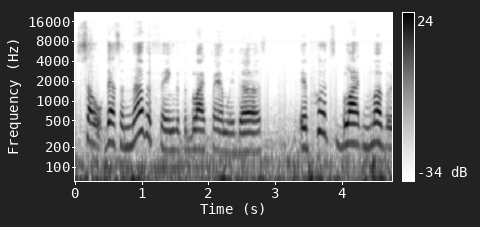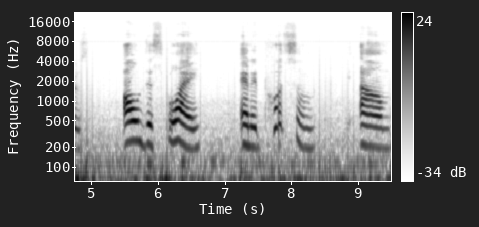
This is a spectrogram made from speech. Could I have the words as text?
So that's another thing that the black family does. It puts black mothers on display and it puts them, um,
